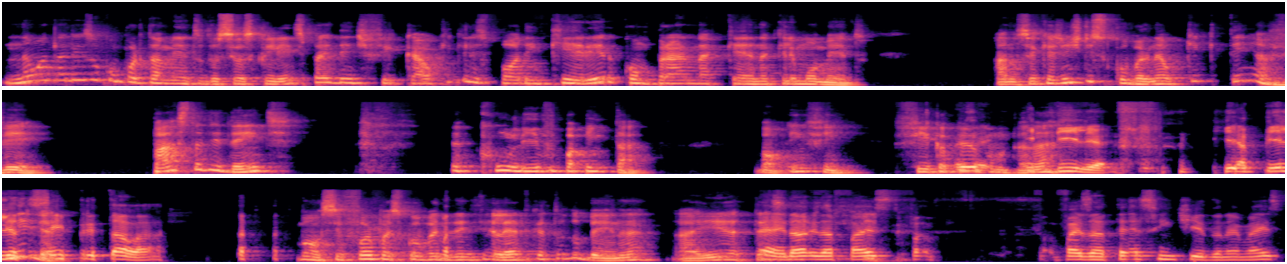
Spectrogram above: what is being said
não analisa o comportamento dos seus clientes para identificar o que, que eles podem querer comprar naque, naquele momento. A não ser que a gente descubra, né, o que, que tem a ver pasta de dente com livro para pintar. Bom, enfim, fica a é. pergunta, E né? pilha. E a pilha Pilha. sempre está lá. Bom, se for para escova de dente elétrica, tudo bem, né? Aí até É, ainda, ainda faz, faz até sentido, né? Mas,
